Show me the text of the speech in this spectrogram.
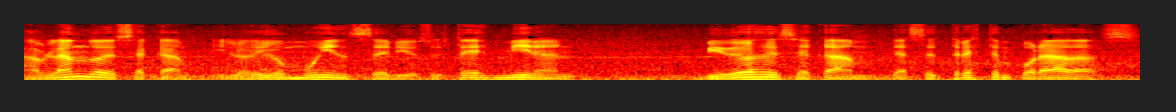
hablando de Siakam, y lo digo muy en serio, si ustedes miran videos de Siakam de hace tres temporadas,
